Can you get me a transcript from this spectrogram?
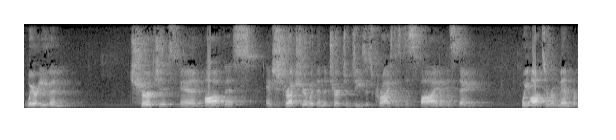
where even churches and office and structure within the church of Jesus Christ is despised and disdained, we ought to remember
